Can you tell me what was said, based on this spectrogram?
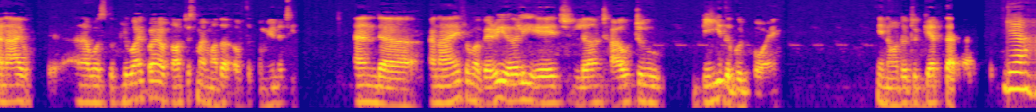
and I, and I was the blue-eyed boy of not just my mother, of the community, and uh, and I, from a very early age, learned how to be the good boy in order to get that Yeah.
